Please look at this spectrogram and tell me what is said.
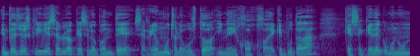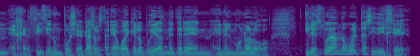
Entonces yo escribí ese bloque, se lo conté, se rió mucho, le gustó y me dijo, joder, qué putada que se quede como en un ejercicio, en un por si acaso. Estaría guay que lo pudieras meter en, en el monólogo. Y le estuve dando vueltas y dije,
